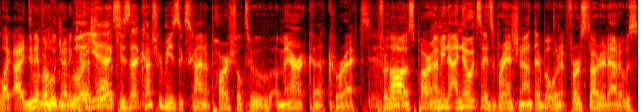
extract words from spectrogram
Like I didn't even know who Johnny Well, Cash yeah, was. because that country music's kind of partial to America, correct? For the Uh, most part. I mean, I know it's it's branching out there, but when it first started out, it was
